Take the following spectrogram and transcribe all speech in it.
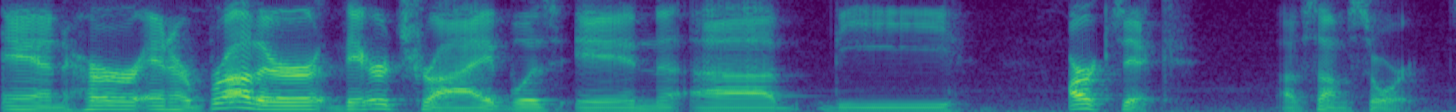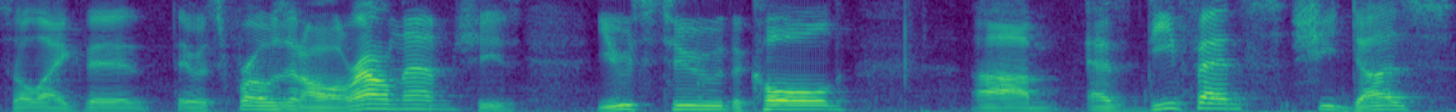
and her and her brother, their tribe was in uh, the Arctic of some sort. So like the it was frozen all around them. She's used to the cold. Um, as defense, she does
